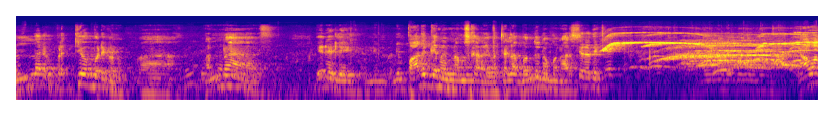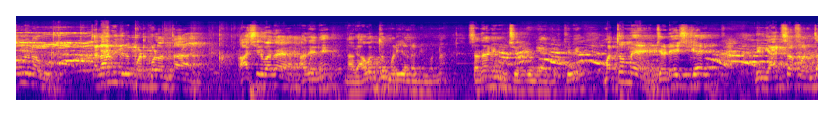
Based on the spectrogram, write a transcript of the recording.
ಎಲ್ಲರಿಗೂ ಪ್ರತಿಯೊಬ್ಬರಿಗೂ ನನ್ನ ಏನು ಹೇಳಿ ನಿಮ್ಮ ನಿಮ್ಮ ಪಾದಕ್ಕೆ ನನ್ನ ನಮಸ್ಕಾರ. ಇವತ್ತೆಲ್ಲ ಬಂದು ನಮ್ಮನ್ನು ಹರಿಸಿರೋದಕ್ಕೆ ಯಾವಾಗಲೂ ನಾವು ಕಲಾವಿದರು ಪಡ್ಕೊಳ್ಳೋಂಥ ಆಶೀರ್ವಾದ ಅದೇನೆ. ನಾವು ಯಾವತ್ತೂ ಮರೆಯಲ್ಲ ನಿಮ್ಮನ್ನು. ಸದಾ ನಿಮ್ಮ ಚಿರಋಣಿ ಆಗಿರ್ತೀವಿ. ಮತ್ತೊಮ್ಮೆ ಜಡೇಶ್ಗೆ ನಿಮ್ಗೆ ಹ್ಯಾಟ್ಸ್ ಆಫ್ ಅಂತ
